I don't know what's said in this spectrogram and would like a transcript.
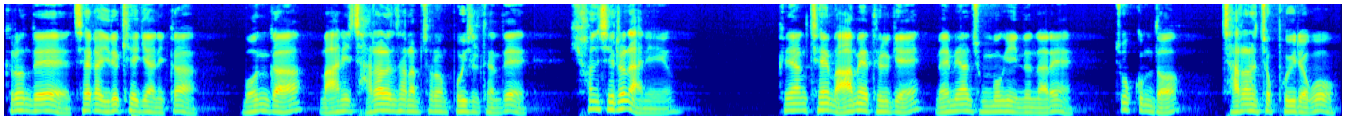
그런데 제가 이렇게 얘기하니까 뭔가 많이 잘하는 사람처럼 보이실 텐데 현실은 아니에요. 그냥 제 마음에 들게 매매한 종목이 있는 날에 조금 더 잘하는 척 보이려고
